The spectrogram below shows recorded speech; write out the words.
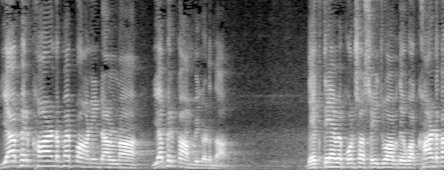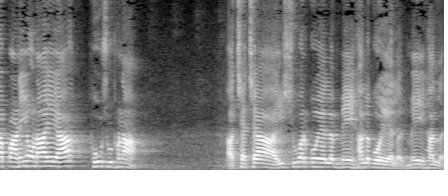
या फिर खांड में पानी डालना या फिर काम बिगड़ना। देखते हैं वे कौन सा सही जवाब देगा खांड का पानी होना है या फूस उठना। अच्छा अच्छा ईश्वर गोयल, मेहल गोयल, मेहल।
